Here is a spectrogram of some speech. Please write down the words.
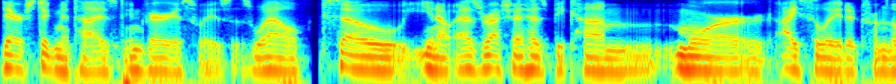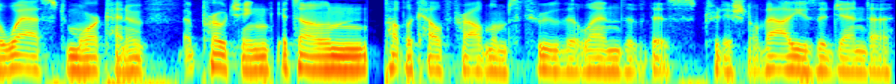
they're stigmatized in various ways as well. So, you know, as Russia has become more isolated from the West, more kind of approaching its own public health problems through the lens of this traditional values agenda,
